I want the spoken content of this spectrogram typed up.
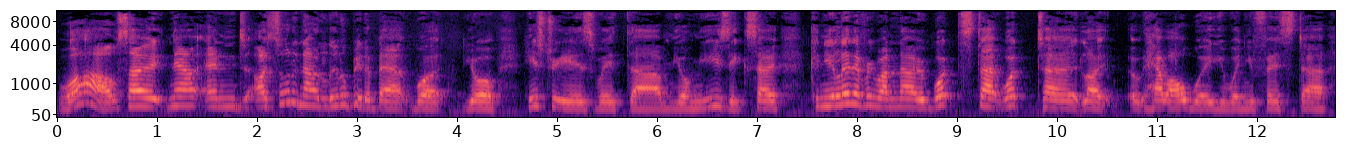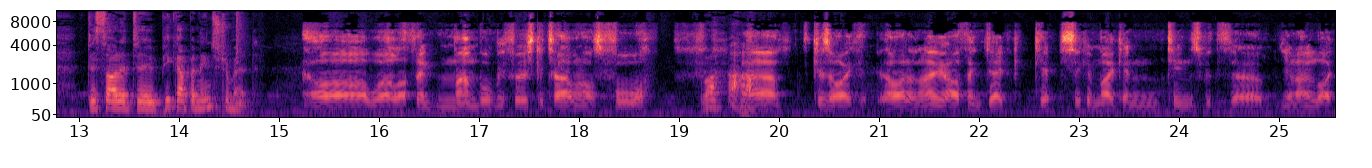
Wow. So now, and I sort of know a little bit about what your history is with um, your music. So can you let everyone know what start, what uh, like, how old were you when you first uh, decided to pick up an instrument? Oh, well, I think Mum bought me first guitar when I was four. Wow. Because I, I don't know, I think Dad kept sick of making tins with, uh, you know, like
